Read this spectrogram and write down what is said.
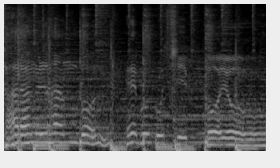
사랑을 한번 해보고 싶어요.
